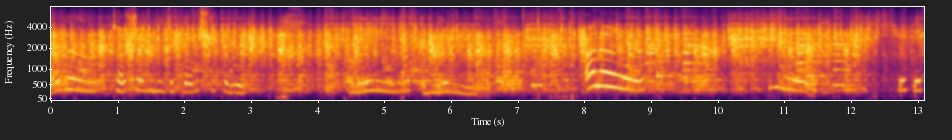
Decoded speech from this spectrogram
Ana, tavşan gibi zıplamış yukarı. Mary, Yok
